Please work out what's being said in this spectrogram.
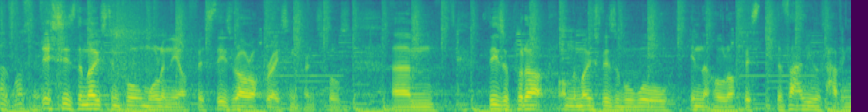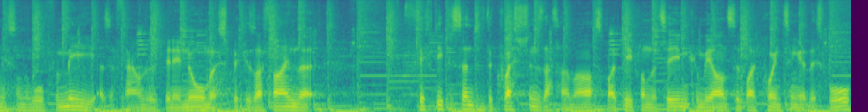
Oh, what's this? This is the most important wall in the office. These are our operating principles. Um, these are put up on the most visible wall in the whole office. The value of having this on the wall for me as a founder has been enormous because I find that 50% of the questions that I'm asked by people on the team can be answered by pointing at this wall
